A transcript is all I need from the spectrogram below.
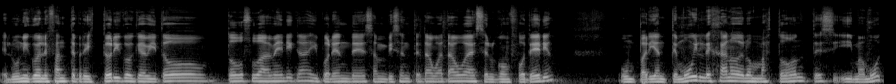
El único elefante prehistórico que habitó todo Sudamérica y por ende San Vicente Tahuatahua es el gonfoterio, un pariente muy lejano de los mastodontes y mamut,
